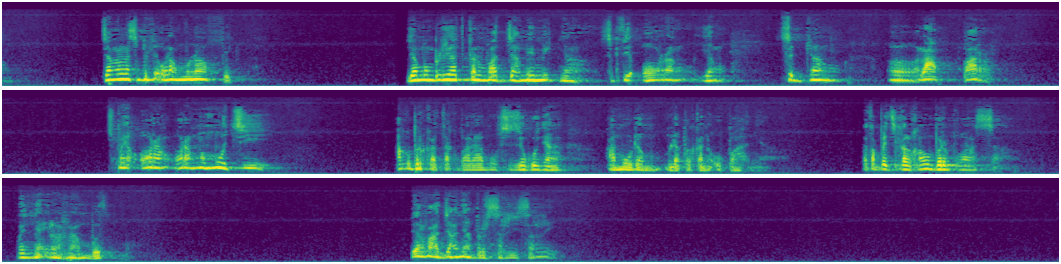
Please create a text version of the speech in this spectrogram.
janganlah seperti orang munafik yang memperlihatkan wajah mimiknya seperti orang yang sedang uh, lapar supaya orang-orang memuji. Aku berkata kepadamu sesungguhnya kamu sudah mendapatkan upahnya. Tetapi jika kamu berpuasa, menyailah rambutmu. Biar wajahnya berseri-seri.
